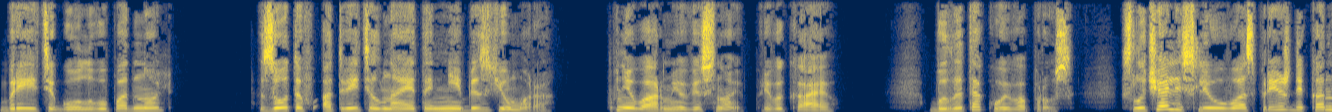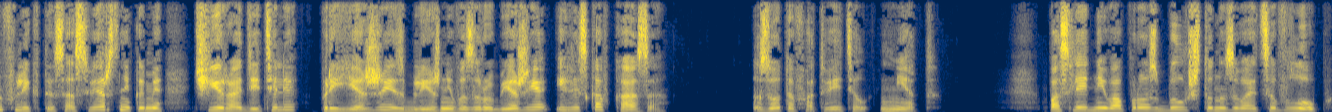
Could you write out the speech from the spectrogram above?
Бреете голову под ноль?» Зотов ответил на это не без юмора. «Мне в армию весной, привыкаю». Был и такой вопрос. Случались ли у вас прежде конфликты со сверстниками, чьи родители — приезжие из ближнего зарубежья или с Кавказа? Зотов ответил «нет». Последний вопрос был, что называется, в лоб.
